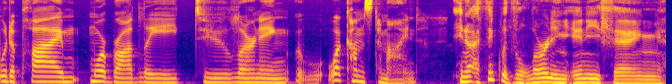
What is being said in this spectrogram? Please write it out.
would apply more broadly to learning, what comes to mind? You know, I think with learning anything,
